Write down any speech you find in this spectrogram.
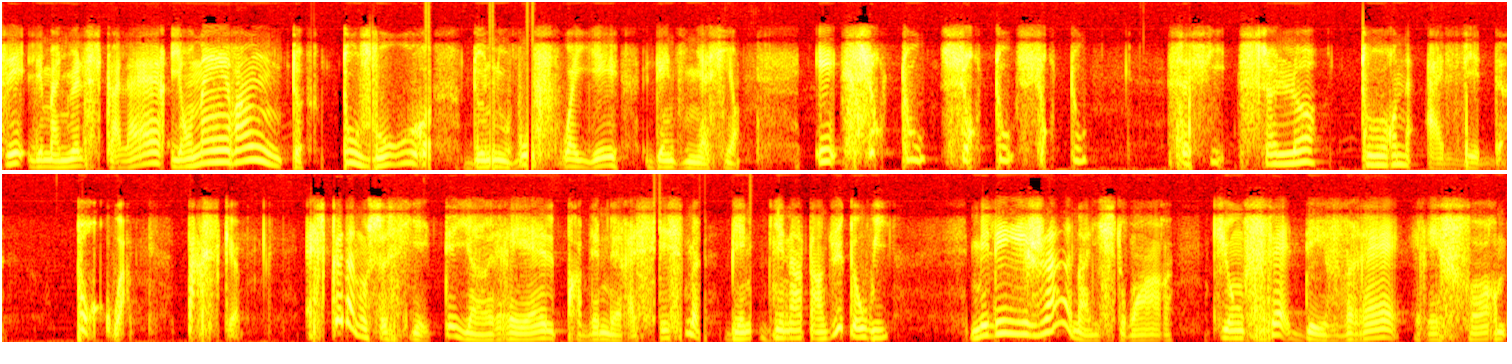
c'est les manuels scolaires, et on invente toujours de nouveaux foyers d'indignation. Et surtout, surtout, surtout, Sophie, cela tourne à vide. Pourquoi? Parce que, est-ce que dans nos sociétés, il y a un réel problème de racisme? Bien, bien entendu que oui. Mais les gens dans l'histoire qui ont fait des vraies réformes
